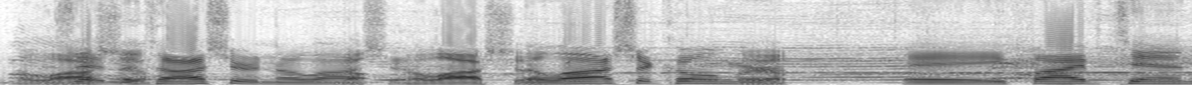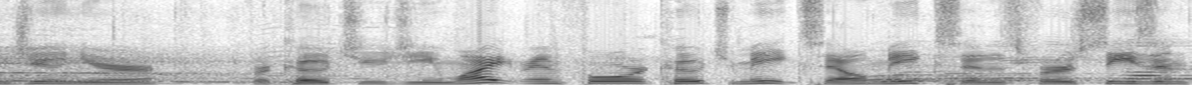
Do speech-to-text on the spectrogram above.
Nalasha? Is that Natasha or Nalasha? No, Nalasha. Nalasha Comer, a 5'10 junior for Coach Eugene White and for Coach Meeks. L. Meeks in his first season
